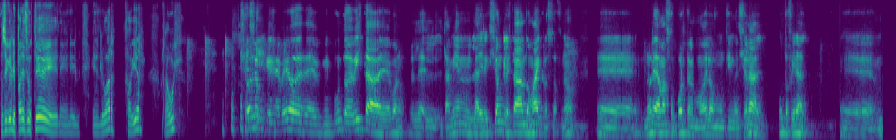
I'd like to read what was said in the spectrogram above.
No sé qué les parece a ustedes en, el, lugar, Javier, Raúl. Yo lo que veo desde mi punto de vista, eh, bueno, también la dirección que le está dando Microsoft, ¿no? Eh, no le da más soporte al modelo multidimensional, punto final. Eh,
